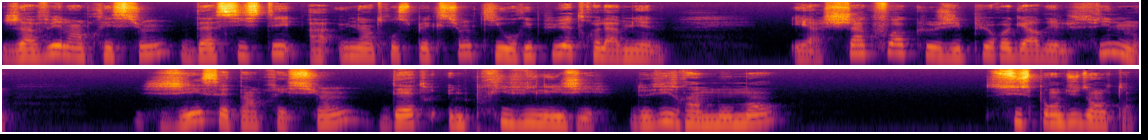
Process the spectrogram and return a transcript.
j'avais l'impression d'assister à une introspection qui aurait pu être la mienne. Et à chaque fois que j'ai pu regarder le film, j'ai cette impression d'être une privilégiée, de vivre un moment suspendu dans le temps.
